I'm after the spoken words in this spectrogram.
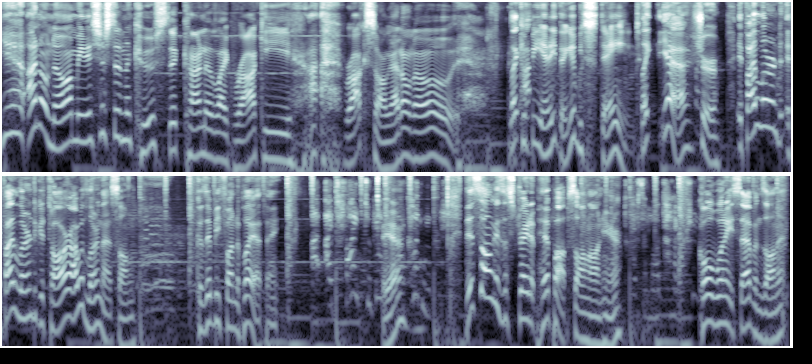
Yeah, I don't know. I mean, it's just an acoustic kind of like rocky uh, rock song. I don't know. Like, it could be anything. It could be Staind. Like, yeah, sure. If I learned if I learned guitar, I would learn that song because it'd be fun to play. I think. I, I tried to get yeah. This song is a straight up hip hop song on here. Cole 187's on it.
